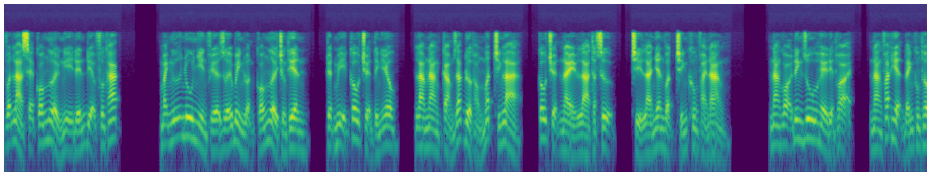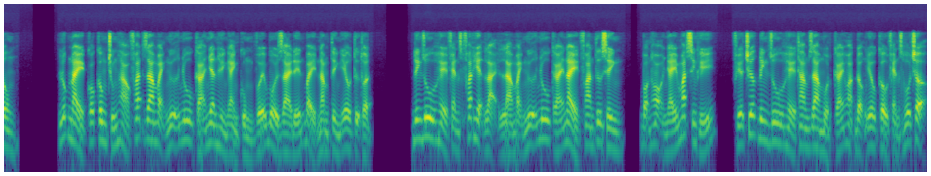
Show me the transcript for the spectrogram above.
vẫn là sẽ có người nghĩ đến địa phương khác. Mạnh ngữ nhu nhìn phía dưới bình luận có người trường thiên, tuyệt mỹ câu chuyện tình yêu, làm nàng cảm giác được hỏng mất chính là, câu chuyện này là thật sự chỉ là nhân vật chính không phải nàng. Nàng gọi đinh du hề điện thoại, nàng phát hiện đánh không thông. Lúc này có công chúng hào phát ra mạnh ngữ nhu cá nhân hình ảnh cùng với bồi dài đến bảy năm tình yêu tự thuật. Đinh du hề fans phát hiện lại là mạnh ngữ nhu cái này phan tư sinh, bọn họ nháy mắt sinh khí, phía trước đinh du hề tham gia một cái hoạt động yêu cầu fans hỗ trợ.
